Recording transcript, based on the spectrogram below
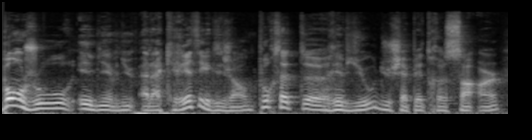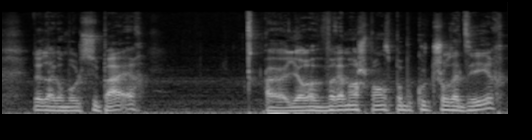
Bonjour et bienvenue à la critique exigeante pour cette euh, review du chapitre 101 de Dragon Ball Super. Euh, il y aura vraiment, je pense, pas beaucoup de choses à dire.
